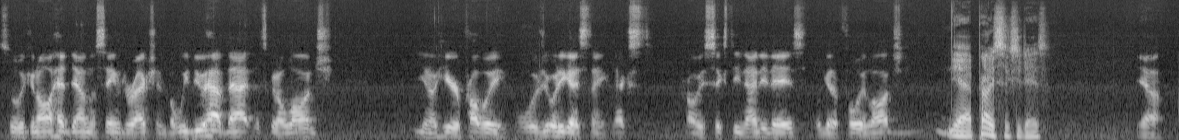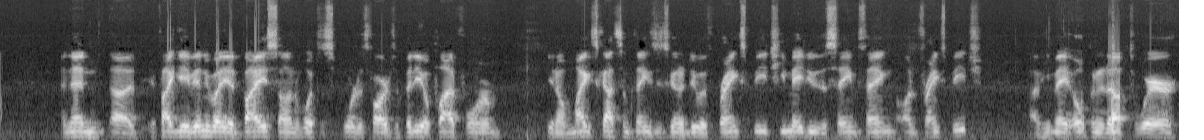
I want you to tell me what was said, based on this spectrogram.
so we can all head down the same direction. But we do have that that's going to launch. You know, here probably. What do you guys think? Next, probably 60, 90 days, we'll get it fully launched. Yeah, probably 60 days. Yeah. And then uh, if I gave anybody advice on what to support as far as a video platform, you know, Mike's got some things he's going to do with Frank's Speech. He may do the same thing on Frank's Speech. Uh, he may open it up to where,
